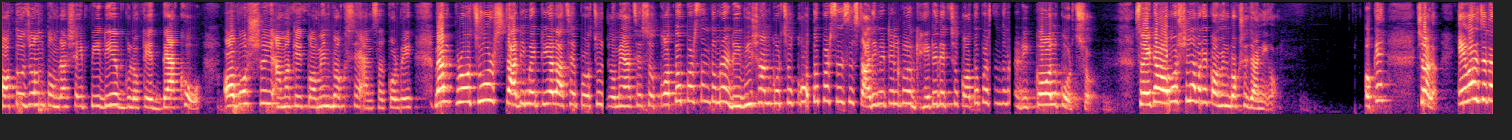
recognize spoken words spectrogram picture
কতজন তোমরা সেই পিডিএফ গুলোকে দেখো? অবশ্যই আমাকে কমেন্ট বক্সে অ্যান্সার করবে। ম্যাম প্রচুর স্টাডি মেটেরিয়াল আছে, প্রচুর জমে আছে। সো কত পার্সেন্ট তোমরা রিভিশন করছ? কত পার্সেন্ট সেই স্টাডি মেটেরিয়ালগুলো ঘেঁটে দেখছ? কত পার্সেন্ট তোমরা রিকল করছ? সো এটা অবশ্যই আমাকে কমেন্ট বক্সে জানিও। ওকে চলো, এবার যেটা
